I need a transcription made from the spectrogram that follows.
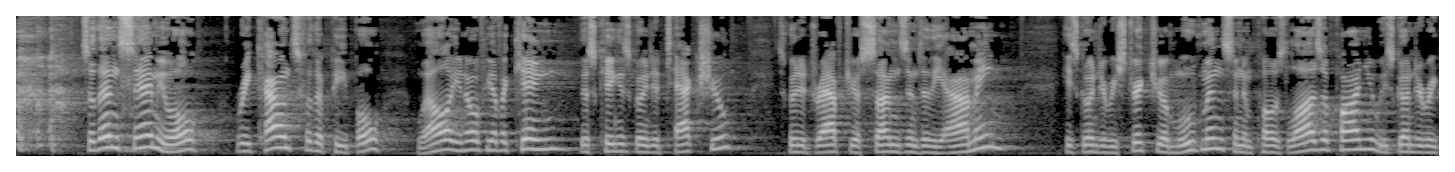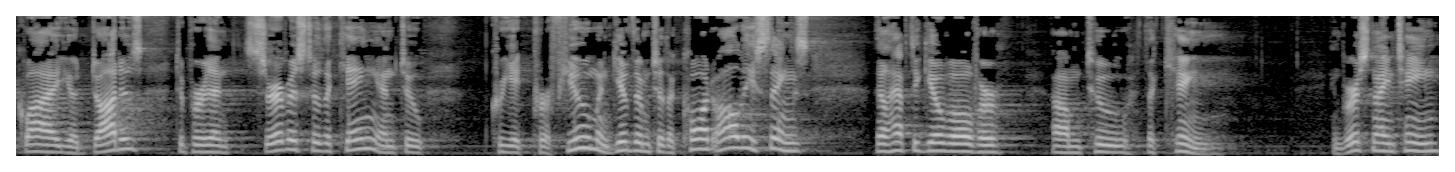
so then Samuel recounts for the people well, you know, if you have a king, this king is going to tax you, he's going to draft your sons into the army, he's going to restrict your movements and impose laws upon you, he's going to require your daughters to present service to the king and to create perfume and give them to the court. All these things they'll have to give over um, to the king. In verse 19,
